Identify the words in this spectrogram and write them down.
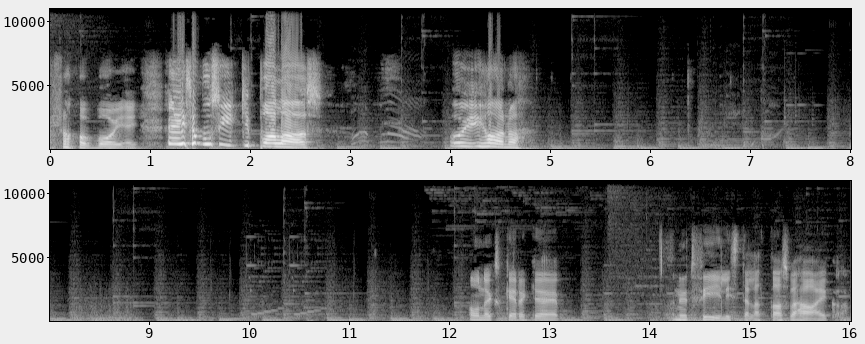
sanon voi ei. Ei se musiikki palas! Oi ihana! Onneksi kerkee nyt fiilistellä taas vähän aikaa.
